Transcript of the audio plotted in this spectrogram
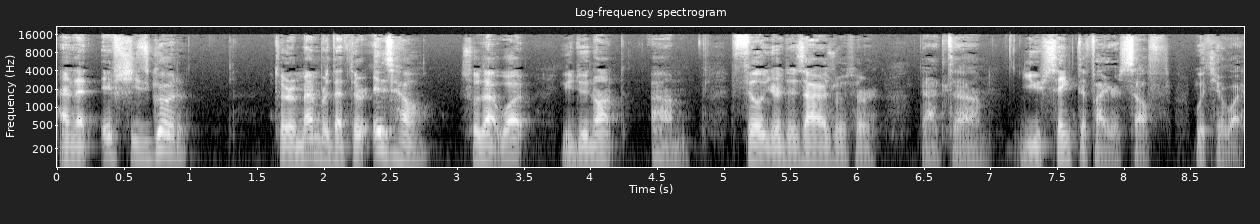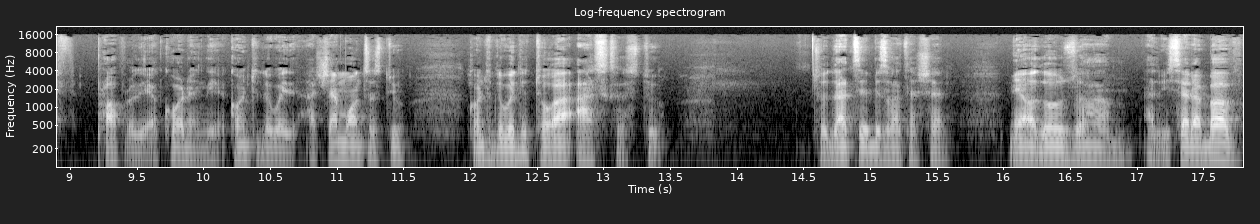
and that if she's good, to remember that there is hell, so that what? You do not um, fill your desires with her, that um, you sanctify yourself with your wife properly, accordingly, according to the way that Hashem wants us to, according to the way the Torah asks us to. So that's it, Bezrat Hashem. May all those, um, as we said above,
